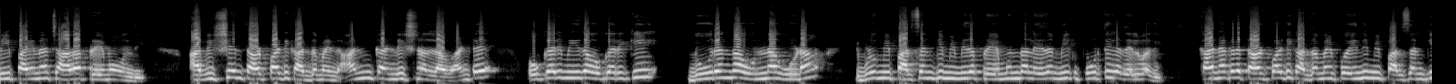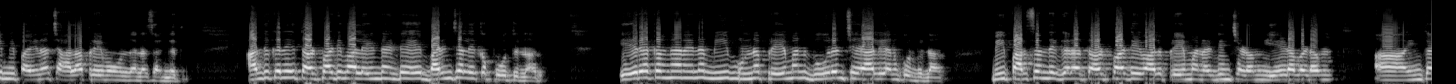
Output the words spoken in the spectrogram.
మీ పైన చాలా ప్రేమ ఉంది. ఆ విషయం థర్డ్ పార్టీకి అర్థమైంది. అన్కండిషనల్ లవ్ అంటే ఒకరి మీద ఒకరికి దూరంగా ఉన్నా కూడా ఇప్పుడు మీ పర్సన్కి మీ మీద ప్రేమ ఉందా లేదా మీకు పూర్తిగా తెలియదు కానీ అక్కడ థర్డ్ పార్టీకి అర్థమైపోయింది మీ పర్సన్కి మీ పైన చాలా ప్రేమ ఉందన్న సంగతి. అందుకనే థర్డ్ పార్టీ వాళ్ళు ఏంటంటే భరించలేకపోతున్నారు. ఏ రకంగానైనా మీ ఉన్న ప్రేమను దూరం చేయాలి అనుకుంటున్నారు. మీ పర్సన్ దగ్గర థర్డ్ పార్టీ వాళ్ళు ప్రేమ నటించడం ఏడవడం ఆ ఇంకా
